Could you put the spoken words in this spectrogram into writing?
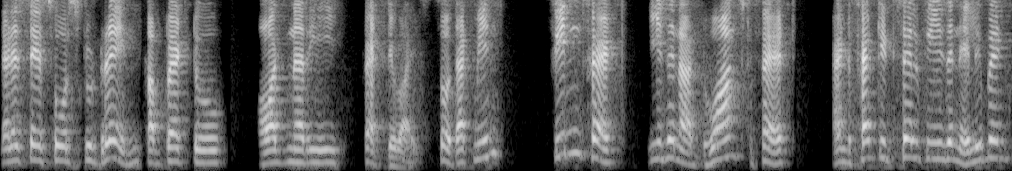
let us say, source to drain compared to ordinary FET device. So that means FinFET is an advanced FET, and FET itself is an element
